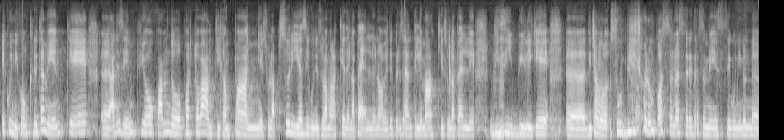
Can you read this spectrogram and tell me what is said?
e quindi concretamente, eh, ad esempio, quando porto avanti campagne sulla psoriasi, quindi sulla malattia malattia della pelle, no? Avete presente le macchie sulla pelle mm-hmm. visibili che eh, diciamo subito non possono essere trasmesse, quindi non,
